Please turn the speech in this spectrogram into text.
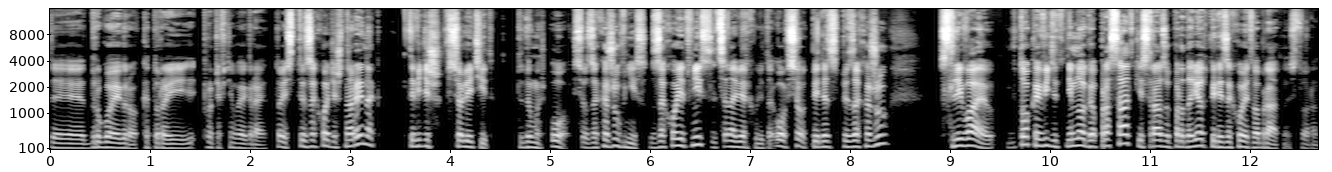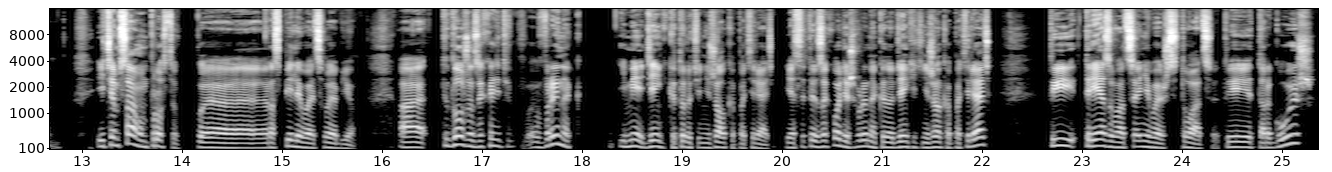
э, другой игрок, который против него играет. То есть ты заходишь на рынок, ты видишь, все летит. Ты думаешь, о, все, захожу вниз. Заходит вниз, и цена вверх улетает. О, все, перезахожу, сливаю. Только видит немного просадки, сразу продает, перезаходит в обратную сторону. И тем самым просто э, распиливает свой объем. А ты должен заходить в в рынок имея деньги, которые тебе не жалко потерять. Если ты заходишь в рынок, когда деньги тебе не жалко потерять, ты трезво оцениваешь ситуацию. Ты торгуешь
